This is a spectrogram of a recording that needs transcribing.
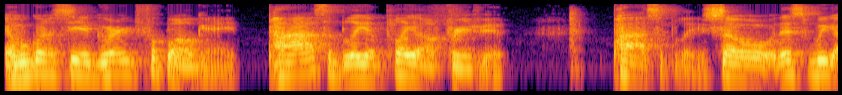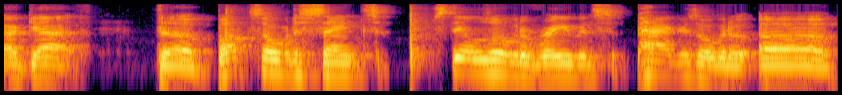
and we're going to see a great football game, possibly a playoff preview, possibly. So this week I got the Bucks over the Saints, Steelers over the Ravens, Packers over the uh,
